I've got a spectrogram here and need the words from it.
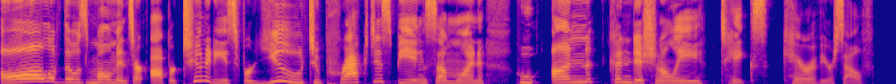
all of those moments are opportunities for you to practice being someone who unconditionally takes care of yourself.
